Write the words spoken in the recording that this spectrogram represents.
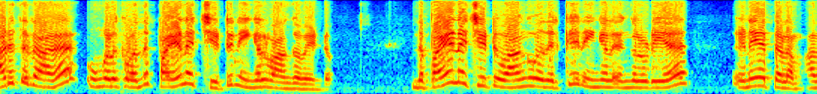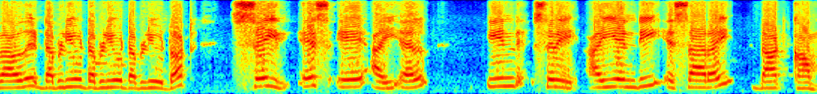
அடுத்ததாக உங்களுக்கு வந்து பயணச்சீட்டு நீங்கள் வாங்க வேண்டும். இந்த பயணச்சீட்டு வாங்குவதற்கு நீங்கள் எங்களுடைய இணையதளம் அதாவது W W W dot SAIL S A I L Ind Sri I N D S R I dot com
